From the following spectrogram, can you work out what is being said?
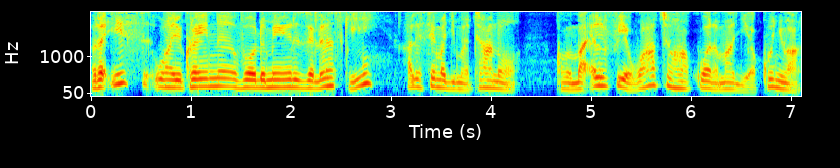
Rais wa Ukraine Volodimir Zelenski alisema Jumatano kwamba maelfu ya watu hawakuwa na maji ya kunywa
